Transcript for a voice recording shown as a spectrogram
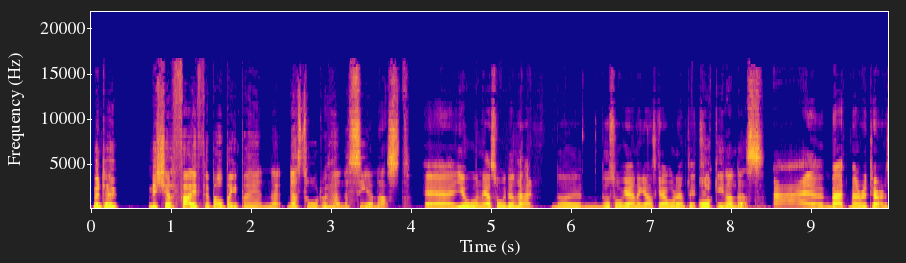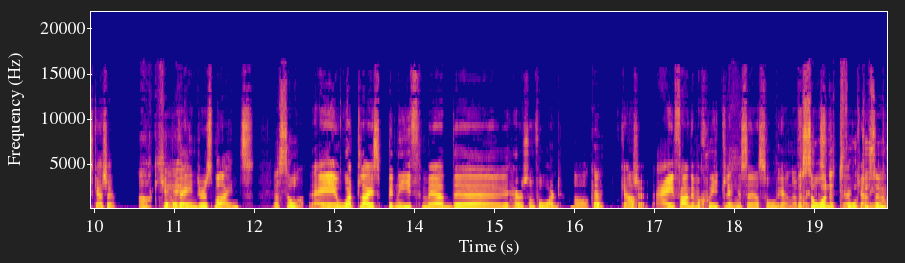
Men du, Michelle Pfeiffer, bara hoppa in på henne. När såg du henne senast? Eh, jo, när jag såg den här, då, då såg jag henne ganska ordentligt. Och innan dess? Eh, Batman Returns kanske? Okej. Dangerous Minds? Jag såg... Nej, What Lies Beneath med eh, Harrison Ford? Ja, Okej. Kanske? Nej, fan det var skitlänge sedan jag såg henne Jag faktiskt. såg henne Jag kan inte 2007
